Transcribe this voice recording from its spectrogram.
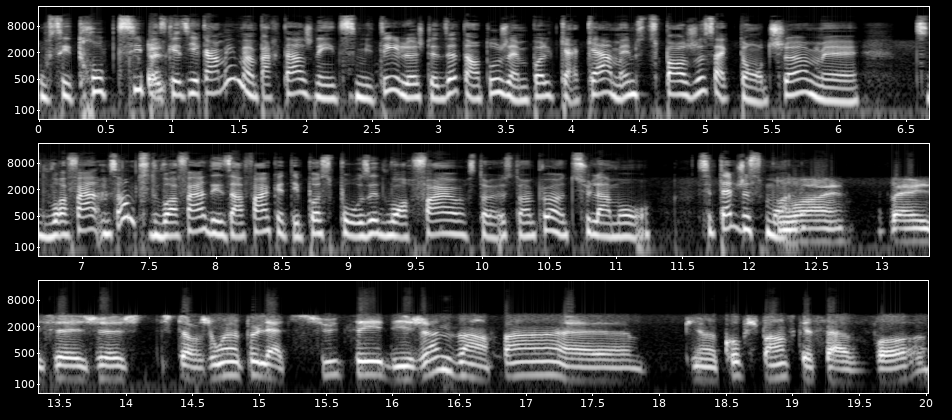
Ou c'est trop petit? Parce ben, qu'il y a quand même un partage d'intimité. Là. Je te disais tantôt, j'aime pas le caca. Même si tu pars juste avec ton chum, tu dois faire, il me semble que tu dois faire des affaires que tu n'es pas supposé devoir faire. C'est un, un peu un tue l'amour. C'est peut-être juste moi. Ouais. Ben, je, je, je te rejoins un peu là-dessus. Tu sais, des jeunes enfants, euh, puis un couple, je pense que ça va.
